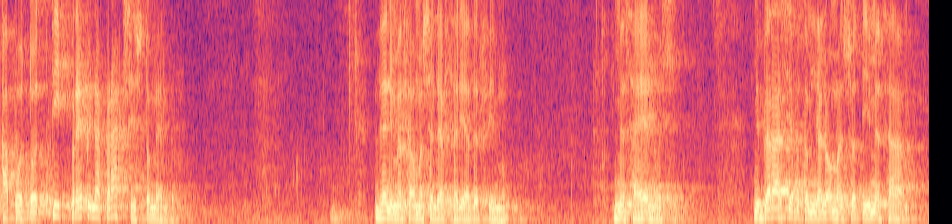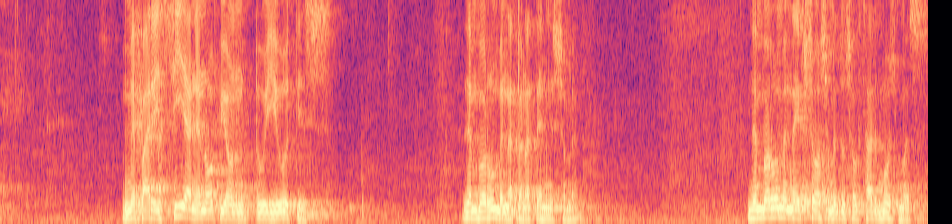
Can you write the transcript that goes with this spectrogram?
από το τι πρέπει να πράξει στο μέλλον. Δεν είμαι θα όμως ελεύθερη αδερφοί μου. Είμαι θα ένοχη. Μην περάσει από το μυαλό μας ότι είμαι θα με παρησίαν ενώπιον του Ιού της. Δεν μπορούμε να τον ατενίσουμε. Δεν μπορούμε να υψώσουμε τους οφθαλμούς μας,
